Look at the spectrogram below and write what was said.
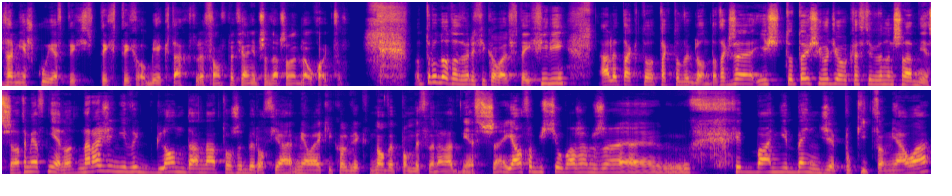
zamieszkuje w tych, tych, tych obiektach, które są specjalnie przeznaczone dla uchodźców. No, trudno to zweryfikować w tej chwili, ale tak to, tak to wygląda. Także jeśli, to, to jeśli chodzi o kwestie wewnętrzne Naddniestrza. Natomiast nie, no, na razie nie wygląda na to, żeby Rosja miała jakiekolwiek nowe pomysły na Naddniestrze. Ja osobiście uważam, że chyba nie będzie póki co miała.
